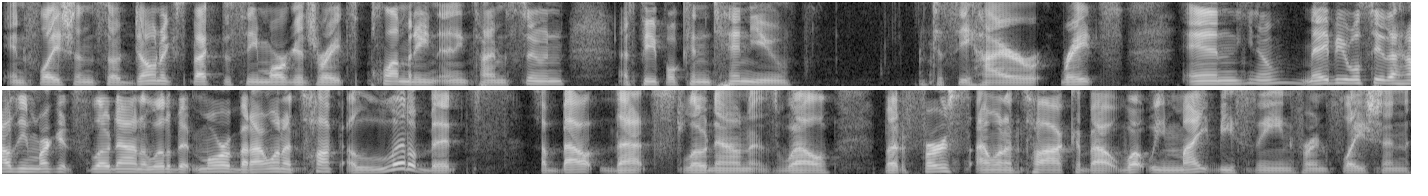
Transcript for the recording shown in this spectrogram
inflation. So don't expect to see mortgage rates plummeting anytime soon as people continue to see higher rates. And, you know, maybe we'll see the housing market slow down a little bit more, but I want to talk a little bit about that slowdown as well. But first, I want to talk about what we might be seeing for inflation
